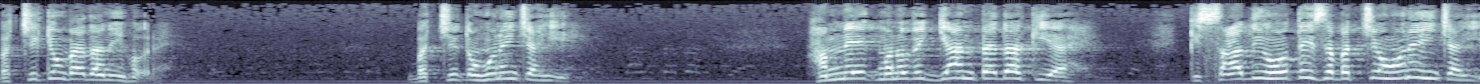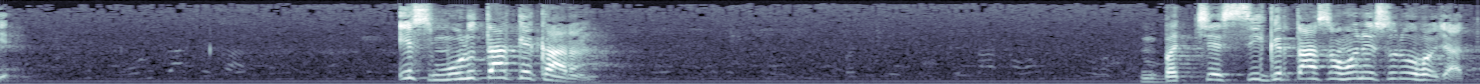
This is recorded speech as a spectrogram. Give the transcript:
बच्चे क्यों पैदा नहीं हो रहे? बच्चे तो होने ही चाहिए। हमने एक मनोविज्ञान पैदा किया है कि शादी होते ही से बच्चे होने ही चाहिए। इस मूलता के कारण बच्चे शीघ्रता से होने शुरू हो जाते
